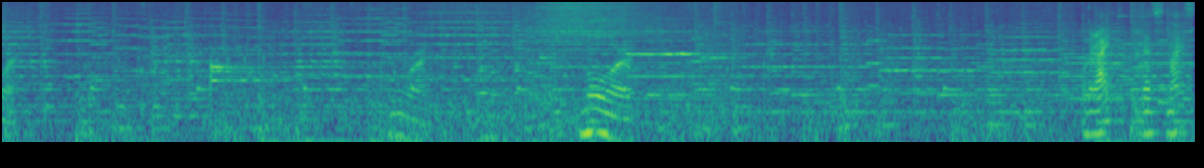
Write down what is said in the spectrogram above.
More. More. More. Alright, that's nice.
